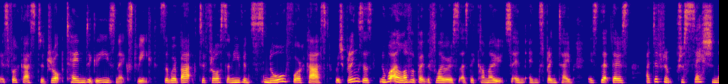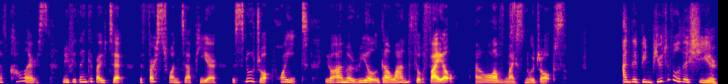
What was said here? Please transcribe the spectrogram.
it's forecast to drop 10 degrees next week. So we're back to frost and even snow forecast, which brings us, you know, what I love about the flowers as they come out in, in springtime is that there's a different procession of colours. I mean, if you think about it, the first one to appear, the snowdrop white. You know, I'm a real galanthophile. I love my snowdrops. And they've been beautiful this year.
